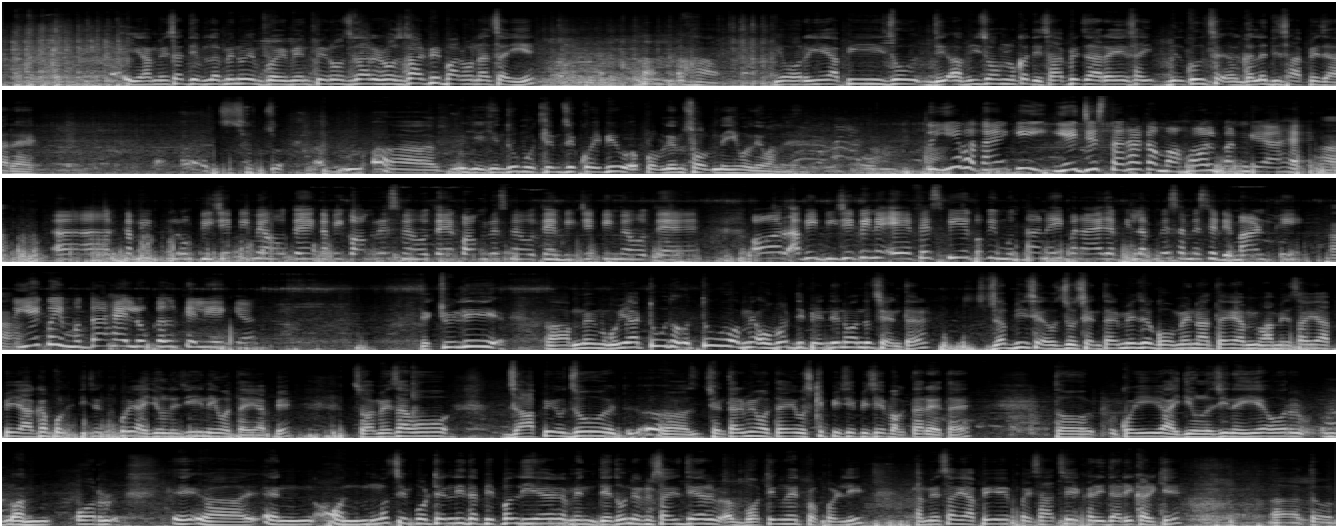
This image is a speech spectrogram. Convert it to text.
ये हमेशा डेवलपमेंट और एम्प्लॉयमेंट पे रोज़गार रोज़गार पे बार होना चाहिए। हाँ ये और ये अभी जो अभी जो हम लोग का दिशा पे जा रहे हैं, सही, बिल्कुल गलत दिशा पे जा रहा है। हिंदू मुस्लिम से कोई भी प्रॉब्लम सॉल्व नहीं होने वाला है। तो ये बताएँ कि ये जिस तरह का माहौल बन गया है हाँ। आ, कभी लोग बीजेपी में होते हैं कभी कांग्रेस में होते हैं कांग्रेस में होते हैं बीजेपी में होते हैं और अभी बीजेपी ने एएफएसपीए को भी मुद्दा नहीं बनाया जबकि लंबे समय से डिमांड थी। हाँ। तो ये कोई मुद्दा है लोकल के लिए क्या? Actually we are too too over dependent on the centre जब भी जो सेंटर में जो गवर्नमेंट आता है हमेशा यहाँ पे, यहाँ का पॉलिटिशियन का कोई आइडियोलॉजी ही नहीं होता है यहाँ पे। सो हमेशा वो जहाँ पे जो सेंटर में होता है, उसके पीछे पीछे भगता रहता है। तो कोई आइडियोलॉजी नहीं है और और and most importantly the people here I mean they don't exercise their voting right properly हमेशा यहाँ पे पैसा से खरीदारी करके तो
